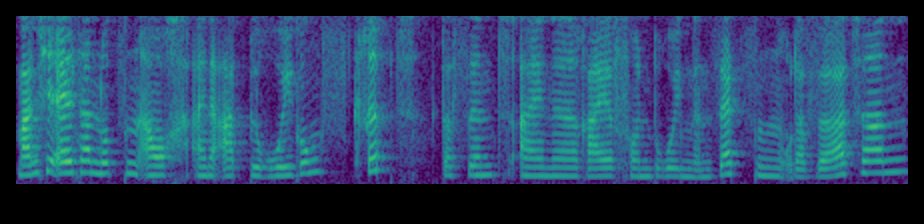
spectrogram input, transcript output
Manche Eltern nutzen auch eine Art Beruhigungsskript. Das sind eine Reihe von beruhigenden Sätzen oder Wörtern,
